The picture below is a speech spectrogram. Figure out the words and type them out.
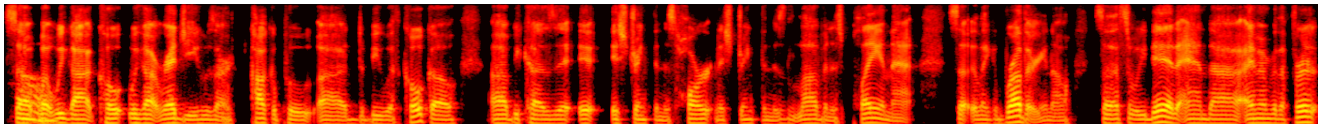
So, Oh. but we got Co- we got Reggie, who's our cockapoo, uh, to be with Coco, uh, because it, it it strengthened his heart and it strengthened his love and his play in that. So like a brother, you know. So that's what we did. And uh, I remember the first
